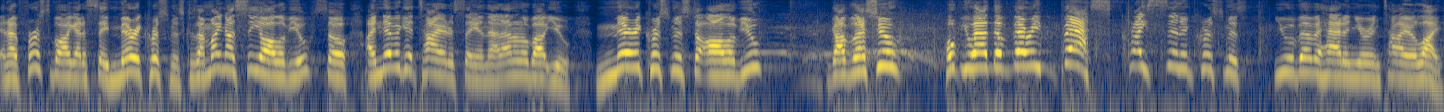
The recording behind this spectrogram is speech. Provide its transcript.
And I, first of all, I got to say Merry Christmas because I might not see all of you, so I never get tired of saying that. I don't know about you. Merry Christmas to all of you. God bless you. Hope you had the very best Christ centered Christmas you have ever had in your entire life.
